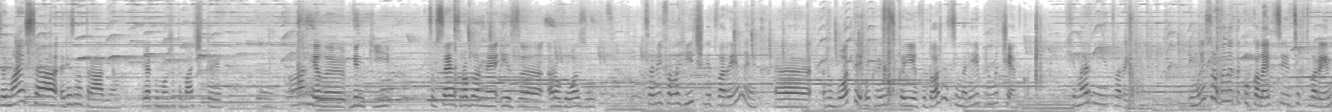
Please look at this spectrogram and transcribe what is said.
Займаюся різнотрав'ям. Як ви можете бачити, е, ангели, вінки. Це все зроблене із е, рогозу. Це міфологічні тварини е, роботи української художниці Марії Примаченко. Хімерні тварини. І ми зробили таку колекцію цих тварин,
